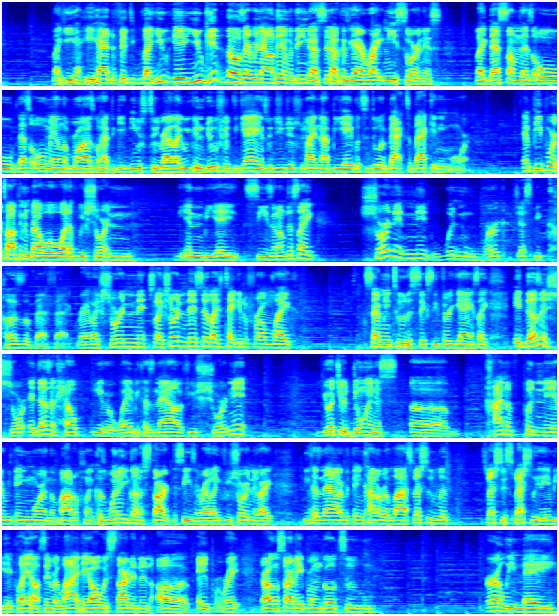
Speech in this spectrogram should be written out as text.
Like he he had the 50 like you you get those every now and then, but then you gotta sit out because he had right knee soreness. Like that's something that's old that's old man LeBron's gonna have to get used to, right? Like we can do 50 games, but you just might not be able to do it back to back anymore. And people are talking about, well, what if we shorten the NBA season? I'm just like, shortening it wouldn't work just because of that fact, right? Like shortening it, like shortening. They said like taking it from like 72 to 63 games. Like it doesn't short it doesn't help either way because now if you shorten it, what you're doing is uh kind of putting everything more in the bottom front because when are you going to start the season, right? Like if you shorten it right because now everything kind of relies especially with especially especially the NBA playoffs, they rely they always started in uh April, right? They're all going to start in April and go to early May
